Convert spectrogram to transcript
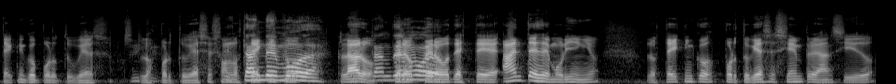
técnico portugués, Sí, los portugueses son los están de técnicos. moda, Claro, están de pero, moda. pero desde antes de Mourinho, los técnicos portugueses siempre han sido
